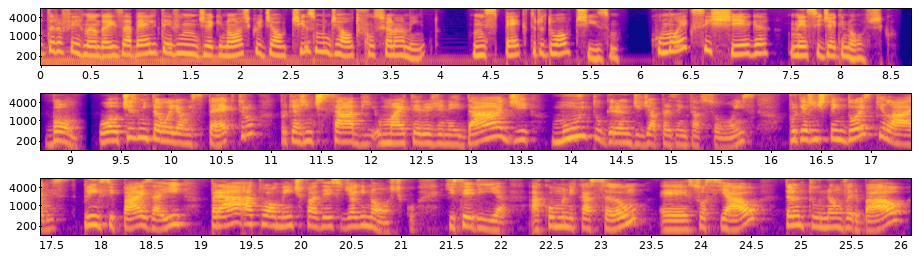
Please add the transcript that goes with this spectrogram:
Doutora Fernanda, a Isabelle teve um diagnóstico de autismo de alto funcionamento, um espectro do autismo. Como é que se chega nesse diagnóstico? Bom, o autismo então ele é um espectro, porque a gente sabe uma heterogeneidade muito grande de apresentações, porque a gente tem dois pilares principais aí para atualmente fazer esse diagnóstico, que seria a comunicação é, social, tanto não verbal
